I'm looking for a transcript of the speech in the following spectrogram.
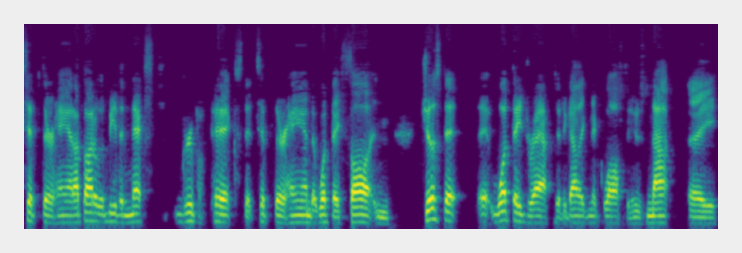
tipped their hand. I thought it would be the next group of picks that tipped their hand at what they thought and just at, at what they drafted. A guy like Nick Loftin, who's not a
